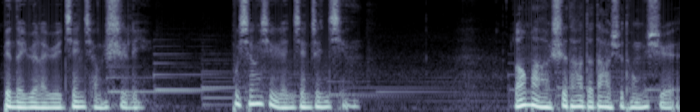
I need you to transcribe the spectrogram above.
变得越来越坚强势力，不相信人间真情。老马是他的大学同学，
